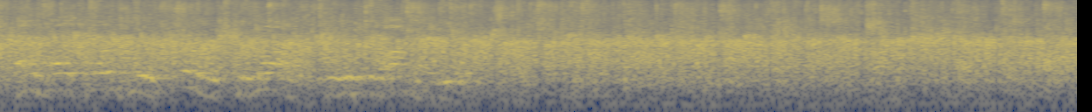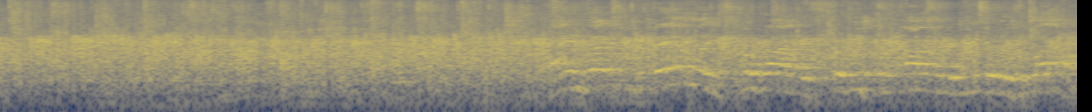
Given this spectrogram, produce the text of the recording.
I invite those who have served to rise for this honor you. I invite your families to rise so we can honor you as well.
